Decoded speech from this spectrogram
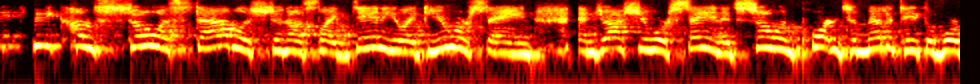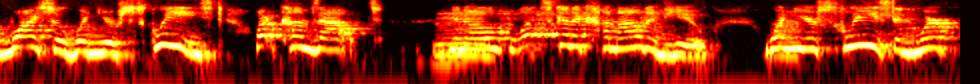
it becomes so established in us, like Danny, like you were saying, and Josh, you were saying, it's so important to meditate the word. Why? So when you're squeezed, what comes out? Mm. You know, what's going to come out of you when you're squeezed? And we're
